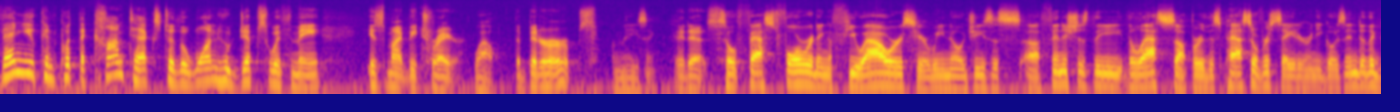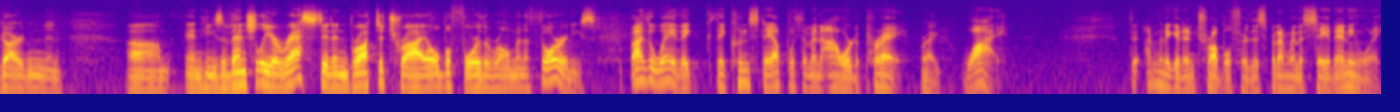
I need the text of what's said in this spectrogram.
then you can put the context to the one who dips with me is my betrayer. Wow. The bitter herbs. Amazing. It is. So fast forwarding a few hours here, we know Jesus uh, finishes the, the Last Supper, this Passover Seder, and he goes into the garden and, um, and he's eventually arrested and brought to trial before the Roman authorities. By the way, they, they couldn't stay up with him an hour to pray. Right. Why? I'm going to get in trouble for this, but I'm going to say it anyway.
